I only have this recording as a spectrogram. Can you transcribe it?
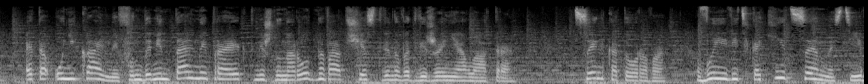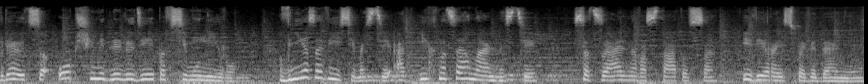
– это уникальный, фундаментальный проект международного общественного движения «АЛЛАТРА», цель которого – выявить, какие ценности являются общими для людей по всему миру, вне зависимости от их национальности, социального статуса и вероисповедания.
